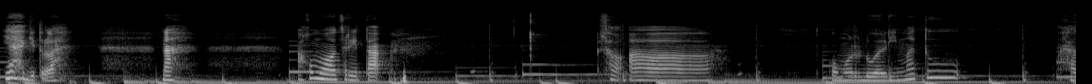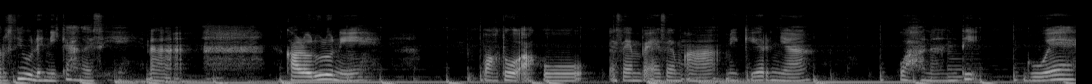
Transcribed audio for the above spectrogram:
ya gitulah. Nah aku mau cerita soal umur 25 tuh harusnya udah nikah gak sih? Nah kalau dulu nih waktu aku SMP SMA mikirnya wah nanti gue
